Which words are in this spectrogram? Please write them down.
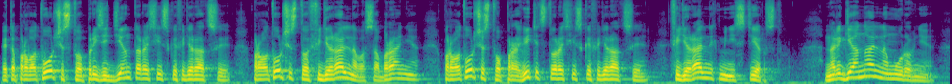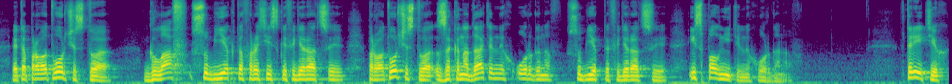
это правотворчество президента Российской Федерации, правотворчество Федерального собрания, правотворчество правительства Российской Федерации, федеральных министерств. На региональном уровне это правотворчество глав субъектов Российской Федерации, правотворчество законодательных органов субъектов Федерации, исполнительных органов. В-третьих,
